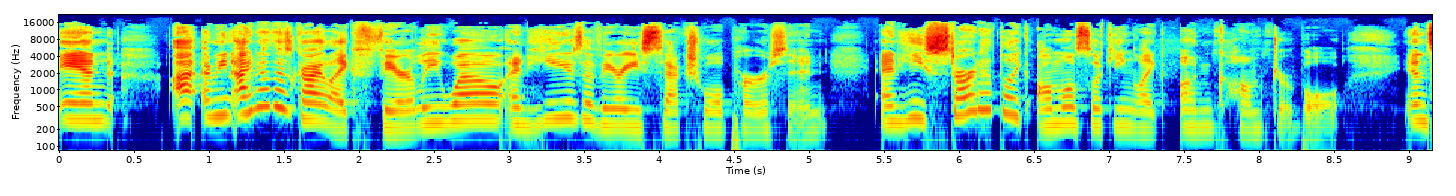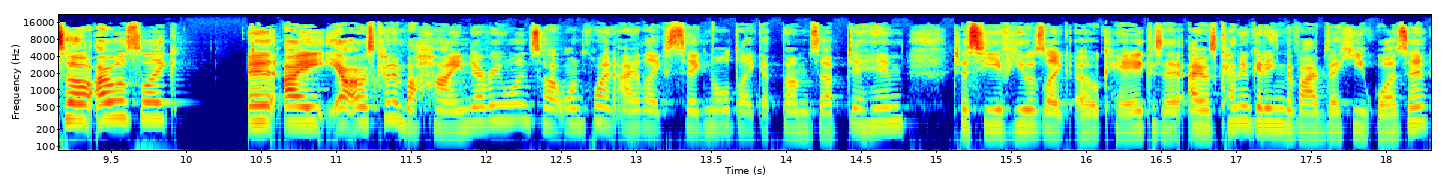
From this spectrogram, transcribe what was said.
and I, I mean I know this guy like fairly well, and he's a very sexual person, and he started like almost looking like uncomfortable, and so I was like. And I I was kind of behind everyone, so at one point I like signaled like a thumbs up to him to see if he was like okay, because I, I was kind of getting the vibe that he wasn't,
